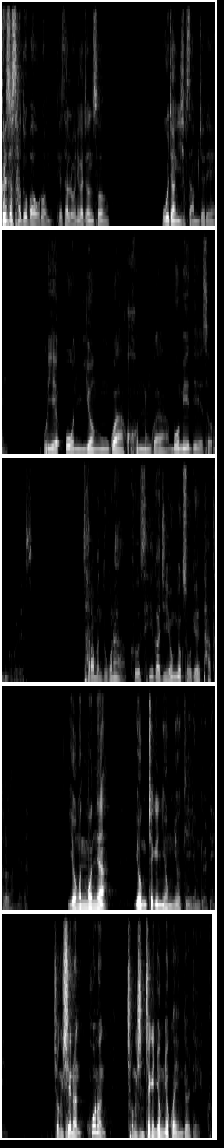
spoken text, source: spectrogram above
그래서 사도 바울은 데살로니가 전서 5장 23절에 우리의 온 영과 혼과 몸에 대해서 언급을 했어요. 사람은 누구나 그 세 가지 영역 속에 다 들어갑니다. 영은 뭐냐? 영적인 영역이 연결되어 있고 정신은 혼은 정신적인 영역과 연결되어 있고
